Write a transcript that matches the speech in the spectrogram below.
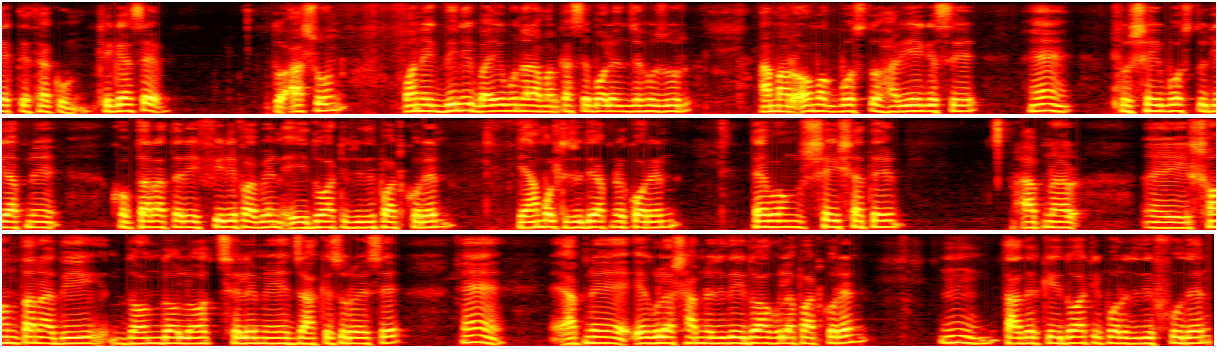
দেখতে থাকুন, ঠিক আছে? তো আসুন, অনেক দিনই বায়ু বোনেরা আমার কাছে বলেন যে, হুজুর, আমার অমক বস্তু হারিয়ে গেছে। হ্যাঁ তো সেই বস্তুটি আপনি খুব তাড়াতাড়ি ফিরে পাবেন, এই দোয়াটি যদি পাঠ করেন, এই আমলটি যদি আপনি করেন এবং সেই সাথে আপনার এই সন্তানাদি দ্বন্দ্বলত ছেলে মেয়ে যা কিছু রয়েছে হ্যাঁ আপনি এগুলার সামনে যদি এই দোয়াগুলো পাঠ করেন তাদেরকে এই দোয়াটি পরে যদি ফু দেন,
